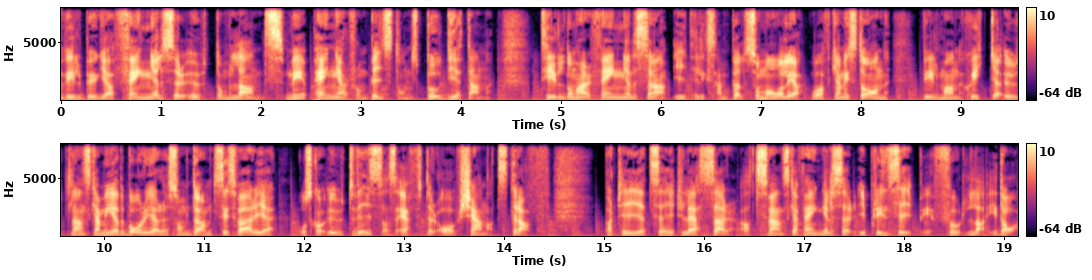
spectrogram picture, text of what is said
vill bygga fängelser utomlands med pengar från biståndsbudgeten. Till de här fängelserna, i till exempel Somalia och Afghanistan, vill man skicka utländska medborgare som dömts i Sverige och ska utvisas efter avtjänat straff. Partiet säger till SR att svenska fängelser i princip är fulla idag.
